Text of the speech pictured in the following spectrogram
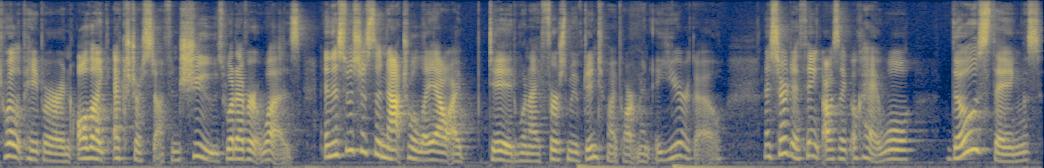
toilet paper and all the like extra stuff and shoes, whatever it was. And this was just the natural layout I did when I first moved into my apartment a year ago. And I started to think, I was like, okay, well, those things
